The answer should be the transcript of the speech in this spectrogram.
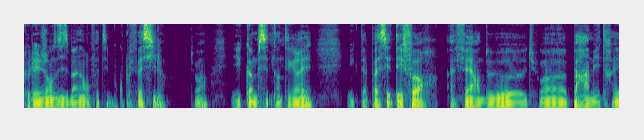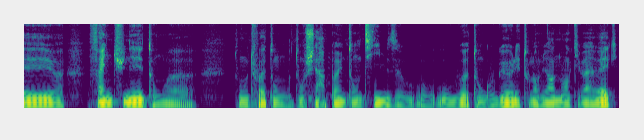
que les gens se disent bah non en fait c'est beaucoup plus facile tu vois. Et comme c'est intégré et que t'as pas cet effort à faire de euh, paramétrer euh, fine tuner ton euh, ton ton ton SharePoint ton Teams ou, ou- ton Google et tout l'environnement qui va avec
